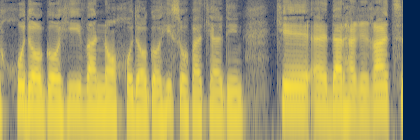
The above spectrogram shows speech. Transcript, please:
خداگاهی و ناخداگاهی صحبت کردین که در حقیقت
